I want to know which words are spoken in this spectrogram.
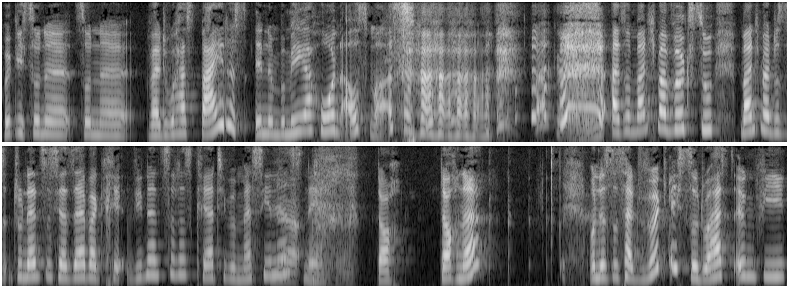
Wirklich so eine, so eine, weil du hast beides in einem mega hohen Ausmaß. also manchmal wirkst du, manchmal, du, du nennst es ja selber, wie nennst du das? Kreative Messiness? Ja. Nee. Doch. Doch, ne? Und es ist halt wirklich so, du hast irgendwie,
